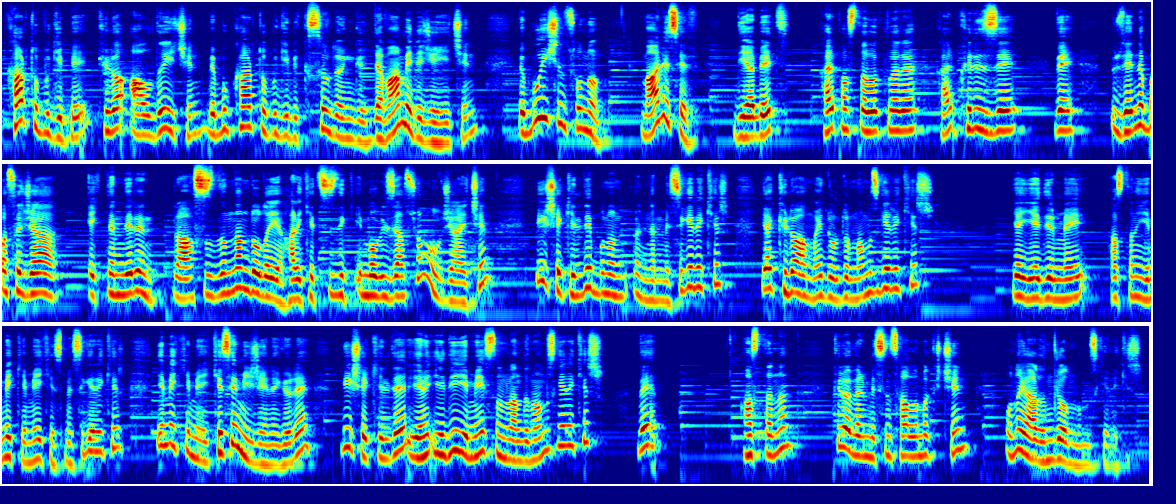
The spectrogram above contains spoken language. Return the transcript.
Kar topu gibi kilo aldığı için ve bu kar topu gibi kısır döngü devam edeceği için ve bu işin sonu maalesef diyabet, kalp hastalıkları, kalp krizi ve üzerine basacağı eklemlerin rahatsızlığından dolayı hareketsizlik, immobilizasyon olacağı için bir şekilde bunun önlenmesi gerekir. Ya kilo almayı durdurmamız gerekir ya yedirmeyi, hastanın yemek yemeyi kesmesi gerekir. Yemek yemeyi kesemeyeceğine göre bir şekilde yediği yemeği sınırlandırmamız gerekir ve hastanın kilo vermesini sağlamak için ona yardımcı olmamız gerekir.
